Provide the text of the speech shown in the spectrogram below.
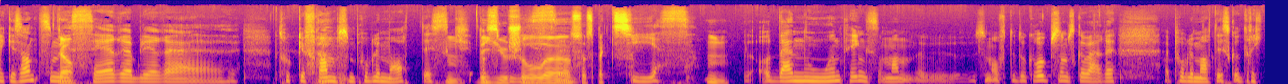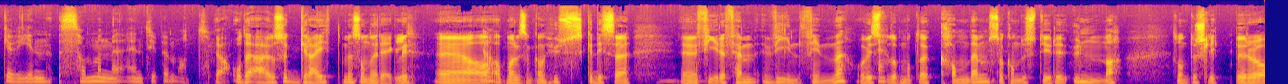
Ikke sant? Som Ja. vi ser eh, blir eh, trukket fram som problematisk. Mm. The usual uh, suspects. Yes. Mm. Og det er noen ting som, man, øh, som ofte dukker opp, som skal være problematisk å drikke vin sammen med en type mat. Ja, og det er jo så greit med sånne regler. Eh, Ja. At man liksom kan huske disse eh, fire-fem vinfinnene. Og hvis Ja. du på en måte kan dem, så kan du styre unna. Sånn at du slipper å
